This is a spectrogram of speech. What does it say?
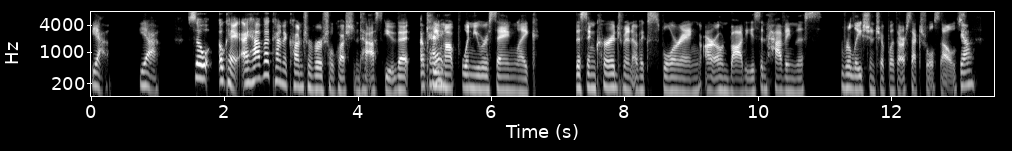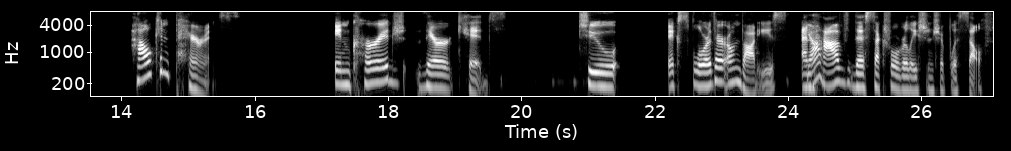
Yeah. Yeah so, okay, I have a kind of controversial question to ask you that okay. came up when you were saying like this encouragement of exploring our own bodies and having this relationship with our sexual selves. Yeah. How can parents encourage their kids to explore their own bodies and yeah. have this sexual relationship with self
